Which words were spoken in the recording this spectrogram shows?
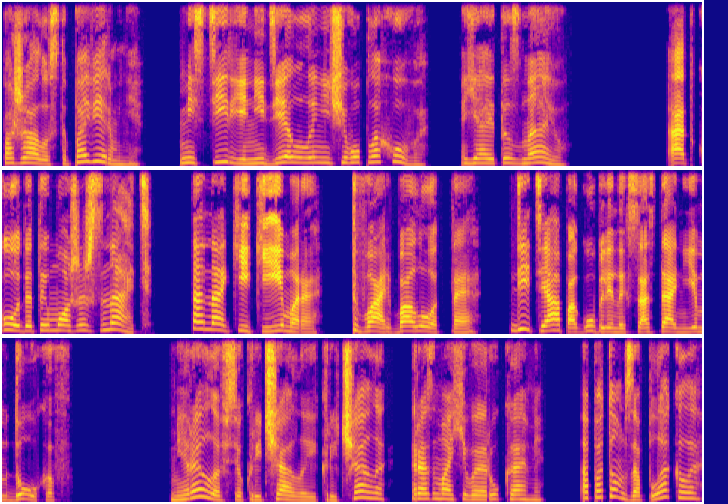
«Пожалуйста, поверь мне, Мистерия не делала ничего плохого. Я это знаю». «Откуда ты можешь знать? Она кикимора, тварь болотная, дитя погубленных созданием духов. Мирелла все кричала и кричала, размахивая руками, а потом заплакала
